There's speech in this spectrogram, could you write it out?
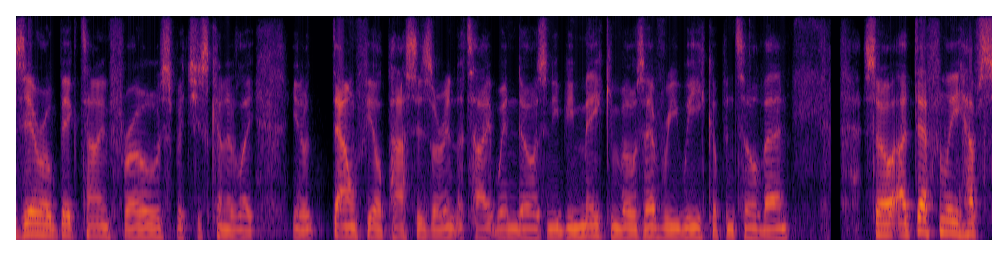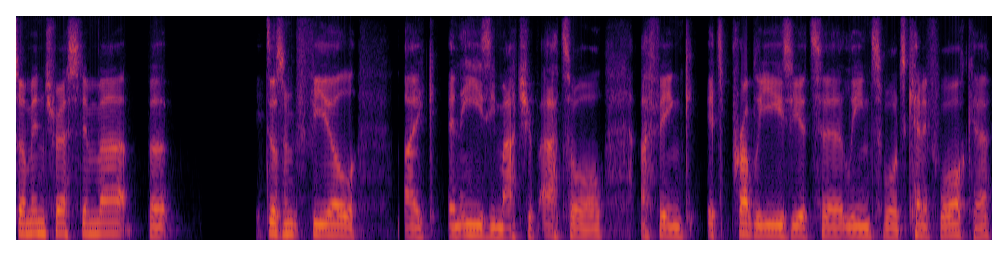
zero big time throws, which is kind of like you know downfield passes or into tight windows, and he'd be making those every week up until then. So I definitely have some interest in that, but it doesn't feel like an easy matchup at all. I think it's probably easier to lean towards Kenneth Walker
